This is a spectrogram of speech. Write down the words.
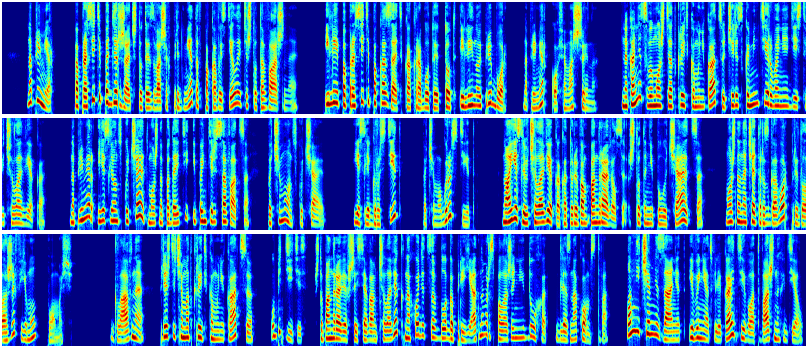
Например, попросите поддержать что-то из ваших предметов, пока вы сделаете что-то важное. Или попросите показать, как работает тот или иной прибор, например, кофемашина. Наконец, вы можете открыть коммуникацию через комментирование действий человека. Например, если он скучает, можно подойти и поинтересоваться, почему он скучает. Если грустит, почему грустит. Ну а если у человека, который вам понравился, что-то не получается, можно начать разговор, предложив ему помощь. Главное, Прежде чем открыть коммуникацию, убедитесь, что понравившийся вам человек находится в благоприятном расположении духа для знакомства. Он ничем не занят, и вы не отвлекаете его от важных дел.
